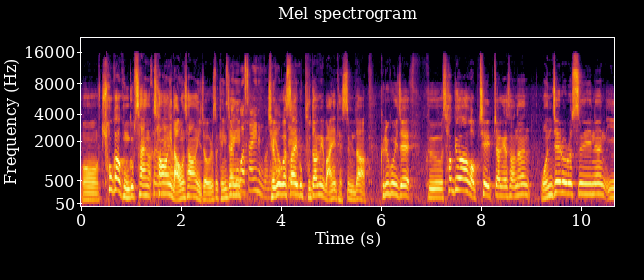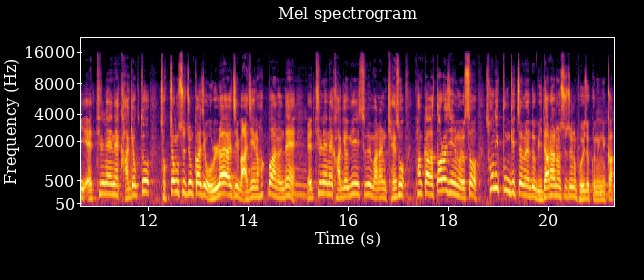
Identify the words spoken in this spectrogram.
어, 초과 공급 사. 상황이 나온 상황이죠. 그래서 굉장히 재고가 쌓이는 거네요. 재고가 네. 쌓이고 부담이 많이 됐습니다. 그리고 이제 그 석유화학 업체 입장에서는 원재료로 쓰이는 이 에틸렌의 가격도 적정 수준까지 올라야지 마진을 확보하는데 음. 에틸렌의 가격이 소위 말하는 계속 판가가 떨어짐으로써 손익분기점에도 미달하는 수준을 보여줬거든요. 그러니까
